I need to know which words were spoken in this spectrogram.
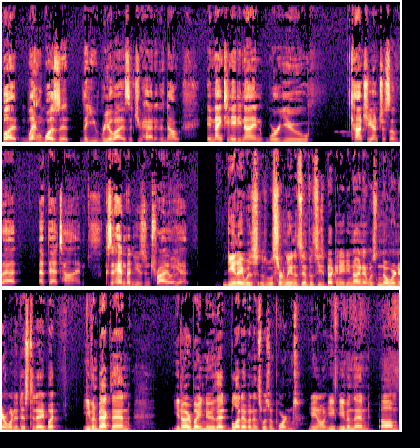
but when was it that you realized that you had it? And now, in 1989, were you conscientious of that at that time? Because it hadn't been used in trial right. yet. DNA was was certainly in its infancy back in '89. It was nowhere near what it is today. But even back then, you know, everybody knew that blood evidence was important. You know, e- even then. Um,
